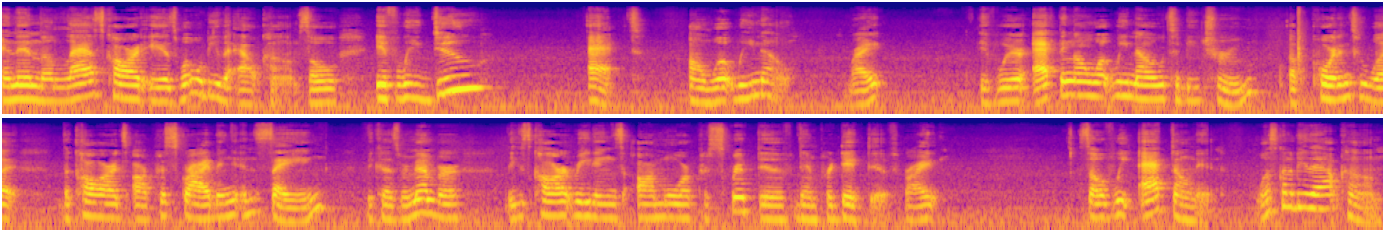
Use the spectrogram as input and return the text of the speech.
And then the last card is what will be the outcome. So if we do act on what we know, right? If we're acting on what we know to be true, according to what the cards are prescribing and saying, because remember, these card readings are more prescriptive than predictive, right? So if we act on it, what's going to be the outcome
